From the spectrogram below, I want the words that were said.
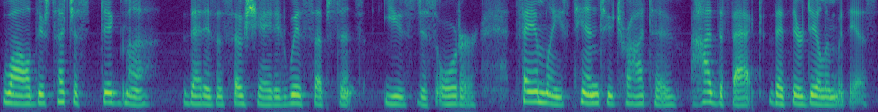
While there's such a stigma that is associated with substance use disorder, families tend to try to hide the fact that they're dealing with this.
